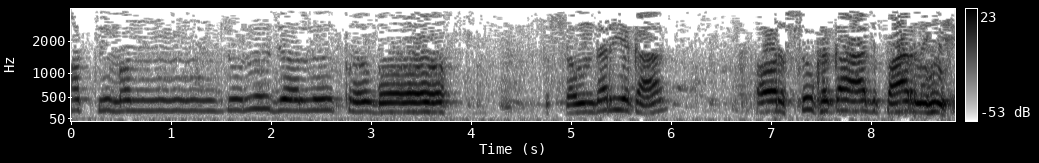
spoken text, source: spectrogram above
अति मंजुल जल प्रवाह। सौंदर्य का और सुख का आज पार नहीं है।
